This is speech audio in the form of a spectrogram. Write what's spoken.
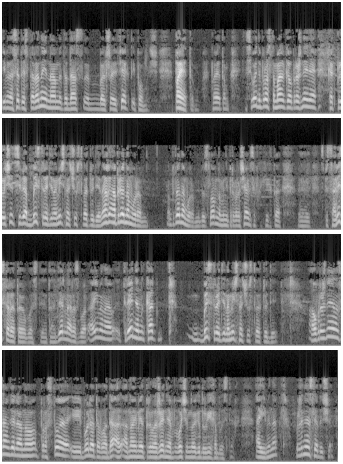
именно с этой стороны нам это даст большой эффект и помощь. Поэтому, поэтому сегодня просто маленькое упражнение, как приучить себя быстро и динамично чувствовать людей на, на определенном уровне. На определенном уровне. Безусловно, мы не превращаемся в каких-то э, специалистов этой области. Это отдельный разбор. А именно тренинг, как быстро и динамично чувствовать людей. А упражнение, на самом деле, оно простое, и более того, да, оно имеет приложение в очень многих других областях. А именно, упражнение следующее –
